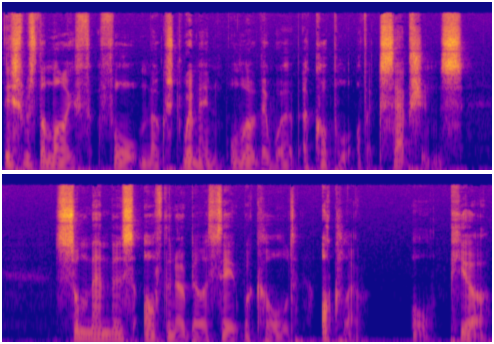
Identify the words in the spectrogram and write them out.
This was the life for most women, although there were a couple of exceptions. Some members of the nobility were called oclo, or pure.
